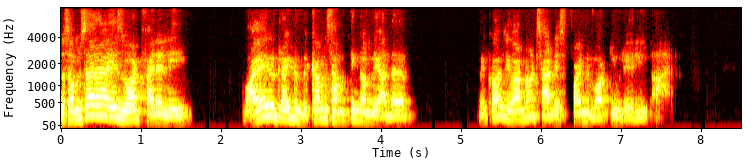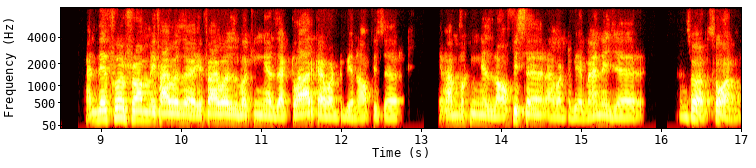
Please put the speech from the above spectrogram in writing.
So samsara is what finally, why are you trying to become something or the other? Because you are not satisfied with what you really are. And therefore, from if I was a, if I was working as a clerk, I want to be an officer. If I'm working as an officer, I want to be a manager, and so on, so on.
